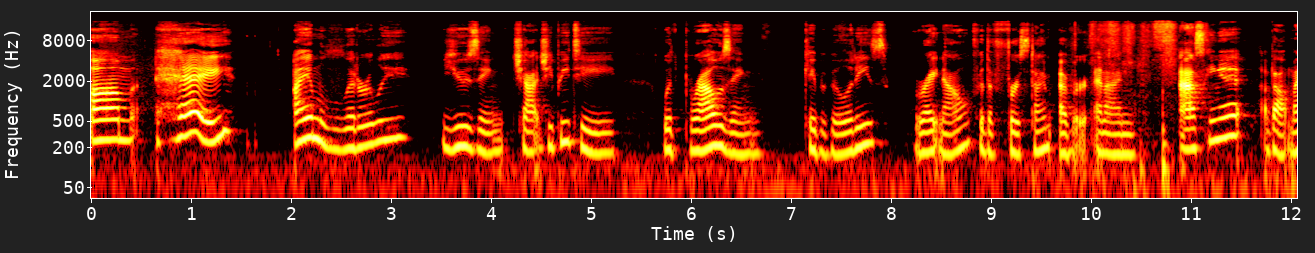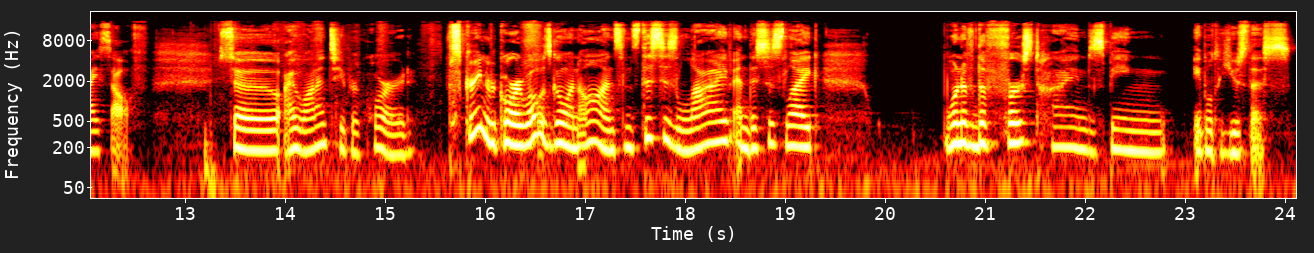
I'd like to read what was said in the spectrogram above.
Um, hey, I am literally using ChatGPT with browsing capabilities right now for the first time ever, and I'm asking it about myself. So I wanted to record, screen record what was going on since this is live and this is like one of the first times being able to use this.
